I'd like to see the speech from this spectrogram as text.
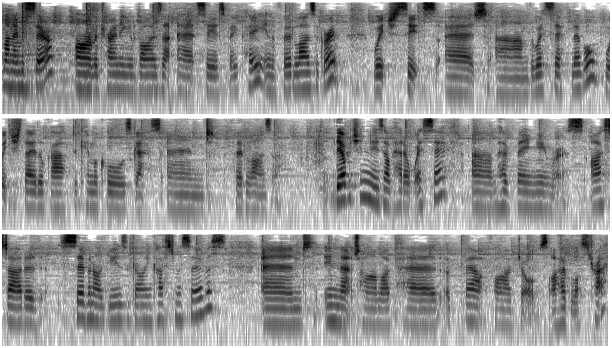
My name is Sarah. I'm a training advisor at CSBP in the fertiliser group, which sits at um, the WesCEF level, which they look after chemicals, gas and fertiliser. The opportunities I've had at WesCEF um, have been numerous. I started seven odd years ago in customer service and in that time I've had about five jobs. I have lost track.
